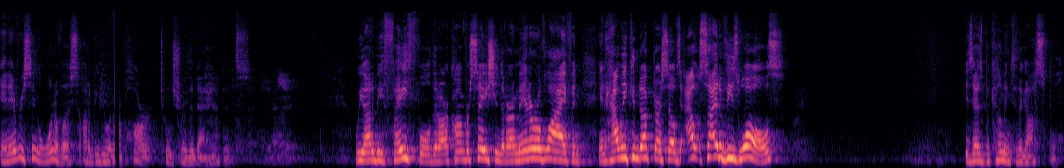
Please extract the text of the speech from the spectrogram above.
And every single one of us ought to be doing our part to ensure that that happens. We ought to be faithful that our conversation, that our manner of life, and, and how we conduct ourselves outside of these walls is as becoming to the gospel.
